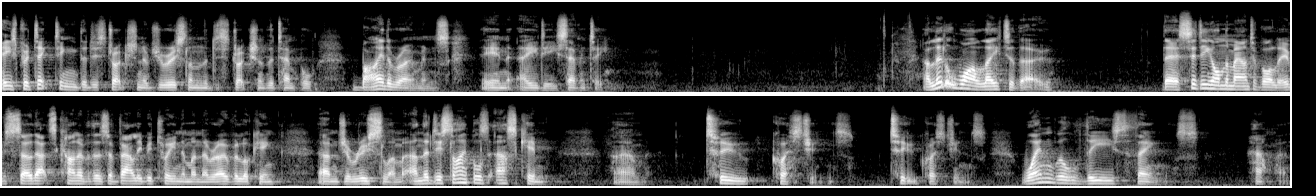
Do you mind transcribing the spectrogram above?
He's predicting the destruction of Jerusalem, the destruction of the temple by the Romans in AD 70. A little while later, though, they're sitting on the Mount of Olives, so that's kind of there's a valley between them and they're overlooking um, Jerusalem. And the disciples ask him um, two questions. Two questions. When will these things happen?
